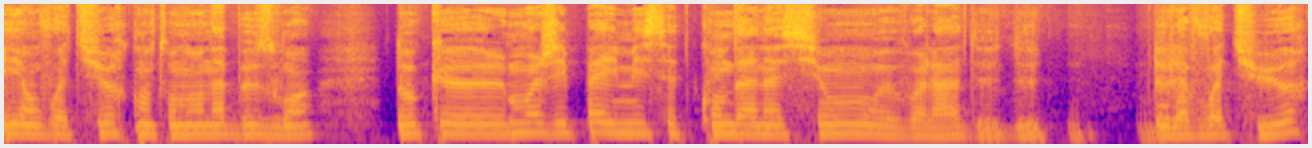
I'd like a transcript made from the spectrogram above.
et en voiture quand on en a besoin. Donc, euh, moi, j'ai pas aimé cette condamnation, euh, voilà, de, de de la voiture.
